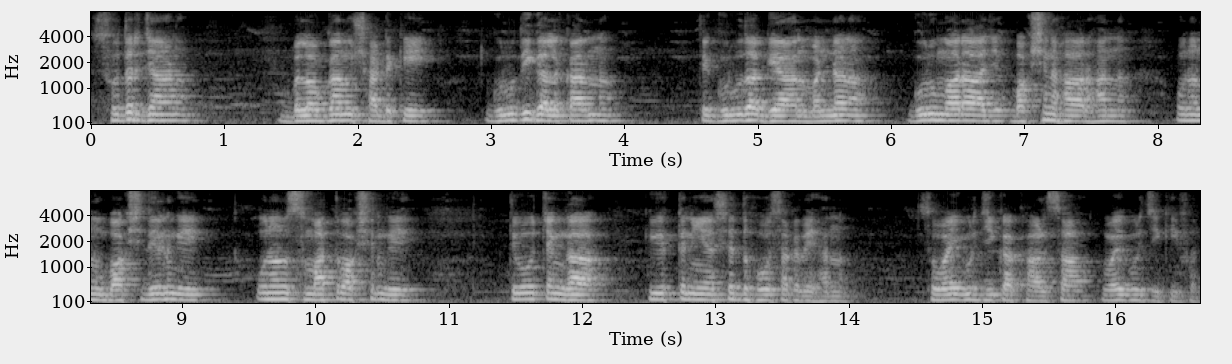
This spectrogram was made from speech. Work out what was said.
ਸੁਧਰ ਜਾਣ ਬਲੌਗਾਂ ਨੂੰ ਛੱਡ ਕੇ ਗੁਰੂ ਦੀ ਗੱਲ ਕਰਨ ਤੇ ਗੁਰੂ ਦਾ ਗਿਆਨ ਵੰਡਣ, ਗੁਰੂ ਮਹਾਰਾਜ ਬਖਸ਼ਣਹਾਰ ਹਨ, ਉਹਨਾਂ ਨੂੰ ਬਖਸ਼ ਦੇਣਗੇ, ਉਹਨਾਂ ਨੂੰ ਸਮੱਤ ਬਖਸ਼ਣਗੇ ਤੇ ਉਹ ਚੰਗਾ ਕੀਰਤਨੀय ਸਿੱਧ ਹੋ ਸਕਦੇ ਹਨ। ਸੋ ਵਾਹਿਗੁਰੂ ਜੀ ਕਾ ਖਾਲਸਾ, ਵਾਹਿਗੁਰੂ ਜੀ ਕੀ ਫਤਿਹ।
